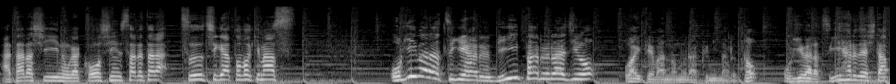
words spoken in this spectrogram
新しいのが更新されたら通知が届きます。荻原次春ビーパルラジオ。お相手は野村国丸と。荻原次春でした。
